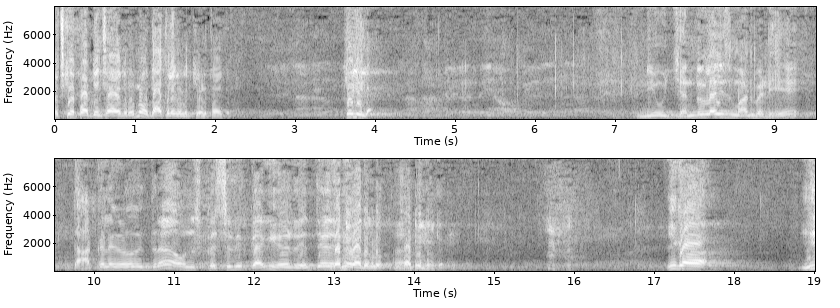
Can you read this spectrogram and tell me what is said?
ಎಚ್ ಕೆ ಪಾಟೀಲ್ ಸಾಹೇಬರು ದಾಖಲೆಗಳನ್ನ ಕೇಳ್ತಾ ಇದ್ರು. ಕೇಳಿಲ್ಲ. ನೀವು ಜನರಲೈಸ್ ಮಾಡಬೇಡಿ. ದಾಖಲೆಗಳು ಇದ್ರೆ ಅವನು ಸ್ಪೆಸಿಫಿಕ್ ಆಗಿ ಹೇಳ್ರಿ ಅಂತ ಹೇಳಿ. ಧನ್ಯವಾದಗಳು ಪಾಟೀಲ್ರಿಗೆ. ಈಗ ಈ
